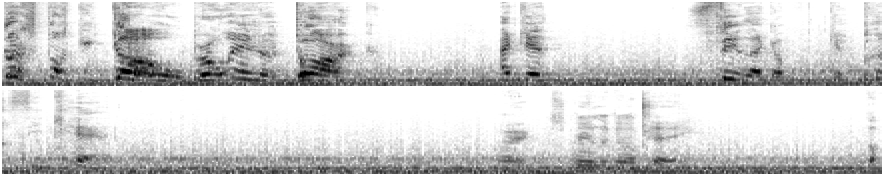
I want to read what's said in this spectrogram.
Let's fucking go, bro. In the dark. I can see like a fucking pussy cat. Alright, screen looking okay. Fuck.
